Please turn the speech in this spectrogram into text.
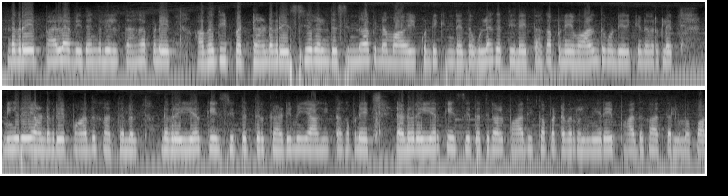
ஆண்டவரே பல விதங்களில் தகப்பனே அவதிப்பட்டு ஆண்டவரை சீரழிந்து சின்னாபின்னமாக கொண்டிருக்கின்ற இந்த உலகத்திலே தகப்பனை வாழ்ந்து கொண்டிருக்கின்றவர்களை நீரே ஆண்டவரை பாதுகாத்தலும். ஆண்டவரை இயற்கை சீற்றத்திற்கு அடிமையாகி தகப்பனே ஆண்டவரை இயற்கை சீற்றத்தினால் பாதிக்கப்பட்டவர்கள் நீரை பாதுகாத்தலும் அப்பா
